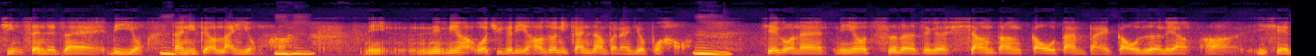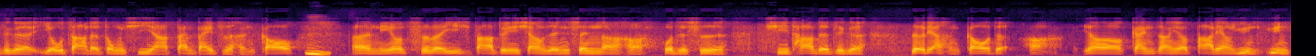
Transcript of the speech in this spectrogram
谨慎的在利用，但你不要滥用啊。你你你好，我举个例，好像说你肝脏本来就不好。嗯。结果呢，你又吃了这个相当高蛋白、高热量啊，一些这个油炸的东西啊，蛋白质很高。嗯。呃，你又吃了一大堆像人参啊，哈，或者是其他的这个热量很高的啊，要肝脏要大量运运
